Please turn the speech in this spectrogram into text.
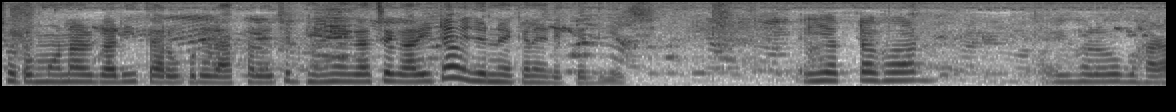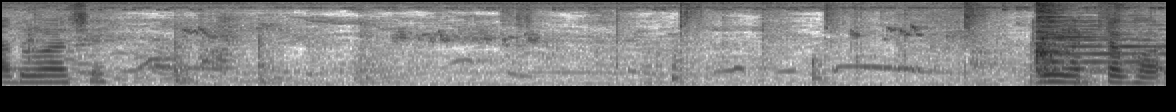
ছোটো মোনার গাড়ি তার উপরে রাখা রয়েছে। ভেঙে গেছে গাড়িটা ওই জন্য এখানে রেখে দিয়েছি। এই একটা ঘর এই ঘরেও ভাড়া দেওয়া আছে। এই একটা ঘর।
